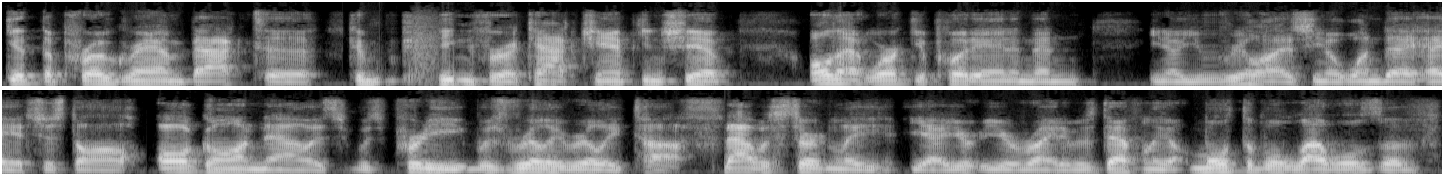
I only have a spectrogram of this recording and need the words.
get the program back to competing for a CAC championship. All that work you put in and then you know you realize you know one day hey it's just all all gone now It was pretty was really really tough. That was certainly yeah you're, you're right. It was definitely multiple levels of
